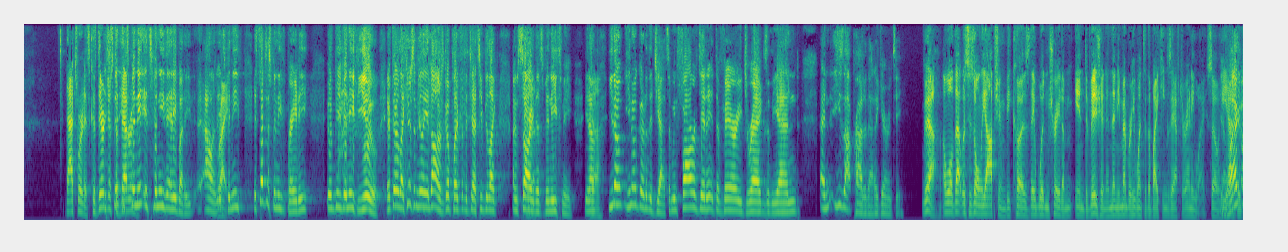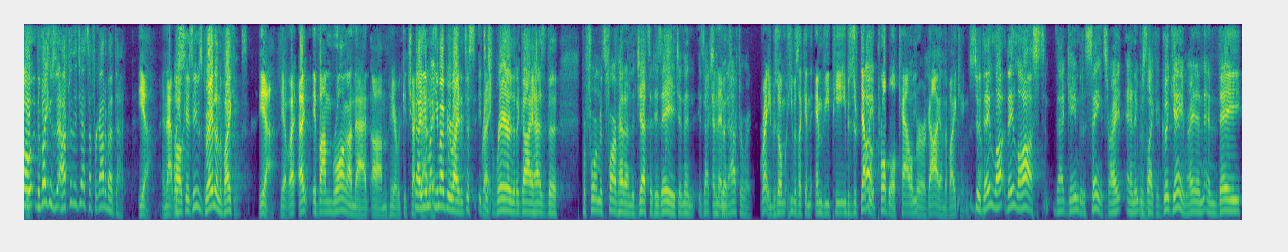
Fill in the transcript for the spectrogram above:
that's where it is because they're it's just been, a veteran. It's beneath, it's beneath anybody, Alan. It's right. beneath. It's not just beneath Brady. It would be beneath you if they're like, "Here's a million dollars, go play for the Jets." You'd be like, "I'm sorry, yeah. that's beneath me." You know, yeah. you don't you don't go to the Jets. I mean, Favre did it at the very dregs of the end, and he's not proud of that. I guarantee. Yeah, uh, well, that was his only option because they wouldn't trade him in division, and then you remember he went to the Vikings after anyway. So yeah, well, I, oh, the Vikings after the Jets. I forgot about that. Yeah, and that was oh, okay. So he was great on the Vikings. Yeah, yeah. I, I, if I'm wrong on that, um, here we could check. No, you might you might be right. It just it's right. just rare that a guy has the performance Favre had on the Jets at his age, and then is actually then, good afterward. Right. He was he was like an MVP. He was definitely oh, a Pro Bowl caliber he, guy on the Vikings. So. Dude, they lost they lost that game to the Saints, right? And it was mm-hmm. like a good game, right? And and they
